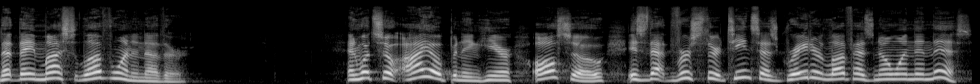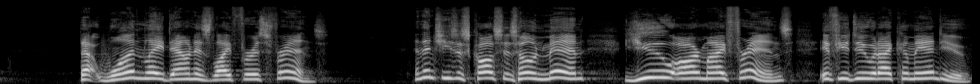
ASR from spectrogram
that they must love one another. And what's so eye opening here also is that verse 13 says, Greater love has no one than this, that one lay down his life for his friends. And then Jesus calls his own men, You are my friends if you do what I command you.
